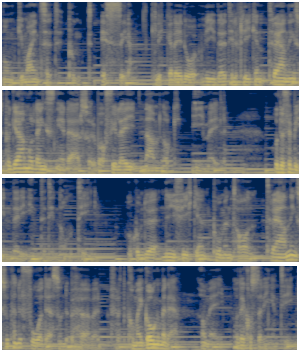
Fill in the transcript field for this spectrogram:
monkeymindset.se. Klicka dig då vidare till fliken träningsprogram och längst ner där så är det bara att fylla i namn och e-mail. Och du förbinder dig inte till någonting. Och om du är nyfiken på mental träning så kan du få det som du behöver för att komma igång med det av mig och det kostar ingenting.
